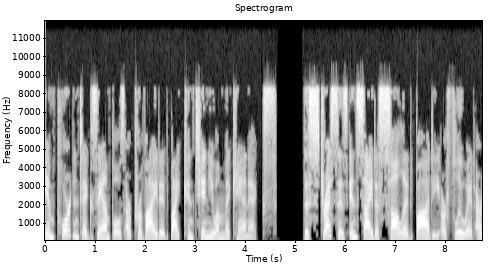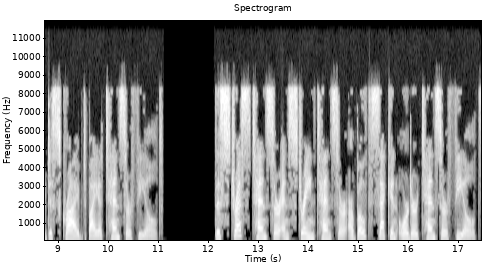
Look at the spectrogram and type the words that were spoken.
Important examples are provided by continuum mechanics. The stresses inside a solid body or fluid are described by a tensor field. The stress tensor and strain tensor are both second-order tensor fields,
